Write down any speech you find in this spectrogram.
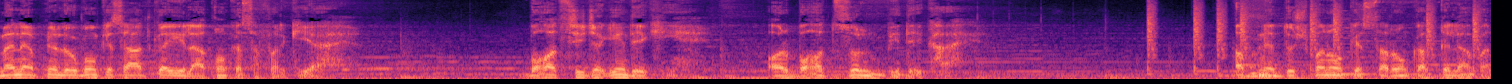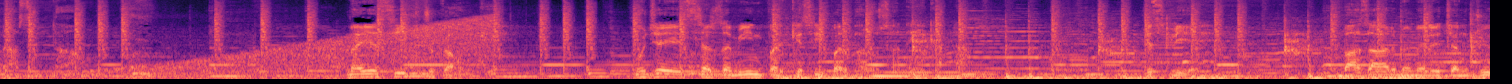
मैंने अपने लोगों के साथ कई इलाकों का सफ़र किया है। बहुत सी जगहें देखी हैं और बहुत जुल्म भी देखा है। अपने दुश्मनों के सरों का किला बना सकता हूँ। मैं ये सीख चुका हूँ कि मुझे इस सरजमीन पर किसी पर भरोसा नहीं करना। इसलिए बाज़ार में मेरे जंगजू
